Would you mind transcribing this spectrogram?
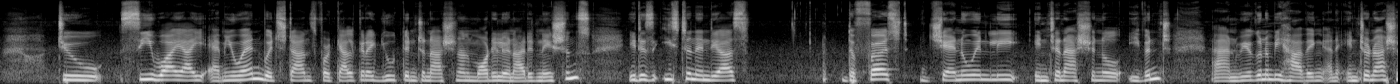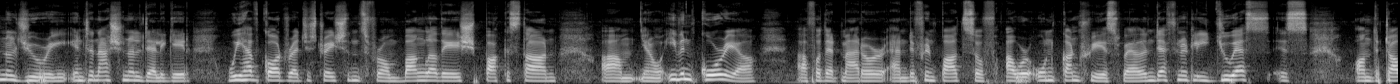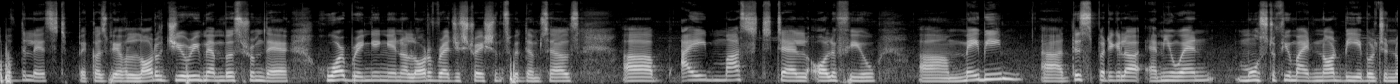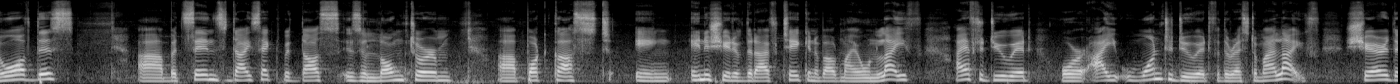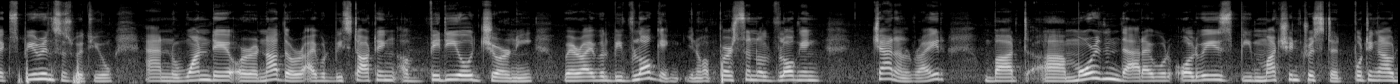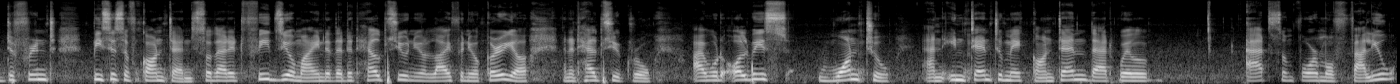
to CYIMUN, which stands for Calcutta Youth International Model United Nations. It is Eastern India's the first genuinely international event and we are going to be having an international jury international delegate. We have got registrations from bangladesh pakistan um, you know even korea uh, for that matter and different parts of our own country as well. And definitely us is on the top of the list because we have a lot of jury members from there who are bringing in a lot of registrations with themselves. Uh, i must tell all of you um, maybe uh, this particular MUN, most of you might not be able to know of this. Uh, but since Dissect with Das is a long term uh, podcasting initiative that I've taken about my own life, I have to do it or I want to do it for the rest of my life. Share the experiences with you, and one day or another, I would be starting a video journey where I will be vlogging, you know, a personal vlogging channel right? But uh, more than that i would always be much interested putting out different pieces of content so that it feeds your mind and that it helps you in your life and your career and it helps you grow. I would always want to and intend to make content that will add some form of value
